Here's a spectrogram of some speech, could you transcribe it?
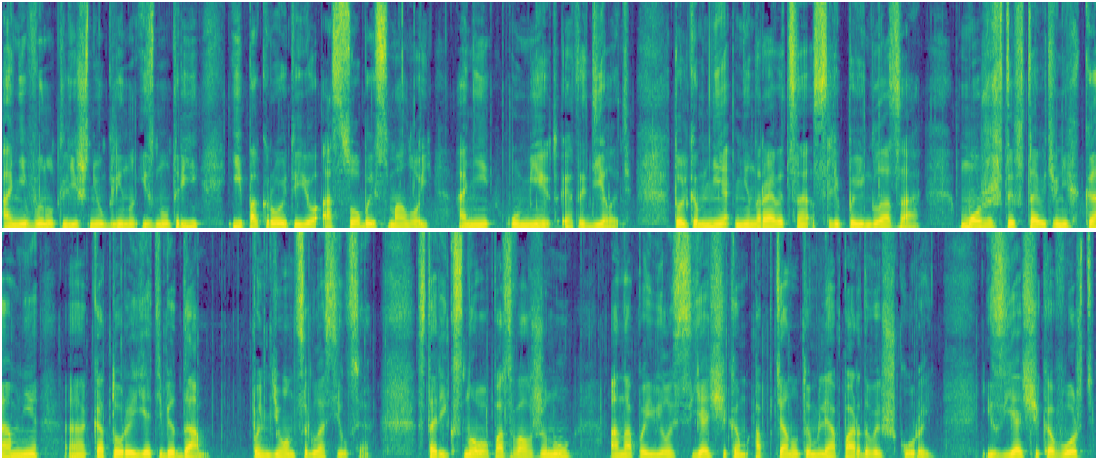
Они вынут лишнюю глину изнутри и покроют ее особой смолой. Они умеют это делать. Только мне не нравятся слепые глаза. Можешь ты вставить в них камни, э, которые я тебе дам?» Пандион согласился. Старик снова позвал жену, она появилась с ящиком, обтянутым леопардовой шкурой. Из ящика вождь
